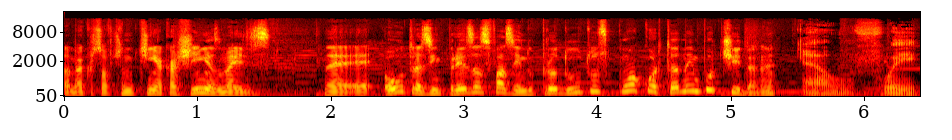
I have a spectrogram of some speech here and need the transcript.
a Microsoft não tinha caixinhas, mas né, é, outras empresas fazendo produtos com a Cortana embutida, né? É, foi.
